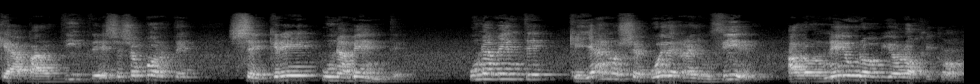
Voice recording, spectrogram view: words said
que a partir de ese soporte se cree una mente. Una mente que ya no se puede reducir a lo neurobiológico,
